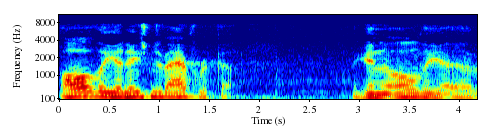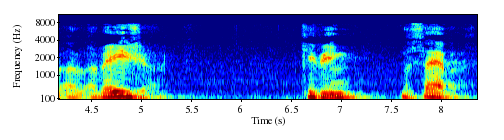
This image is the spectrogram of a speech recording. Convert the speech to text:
all the nations of Africa, again, all the, of Asia, keeping the Sabbath.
